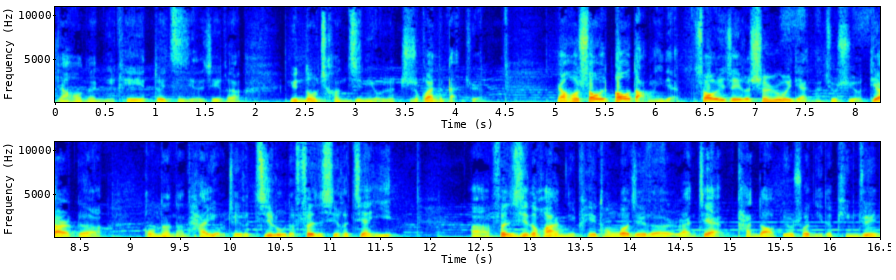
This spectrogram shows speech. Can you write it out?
然后呢，你可以对自己的这个运动成绩呢有一个直观的感觉。然后稍微高档一点、稍微这个深入一点呢，就是有第二个功能呢，它有这个记录的分析和建议。啊，分析的话，你可以通过这个软件看到，比如说你的平均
